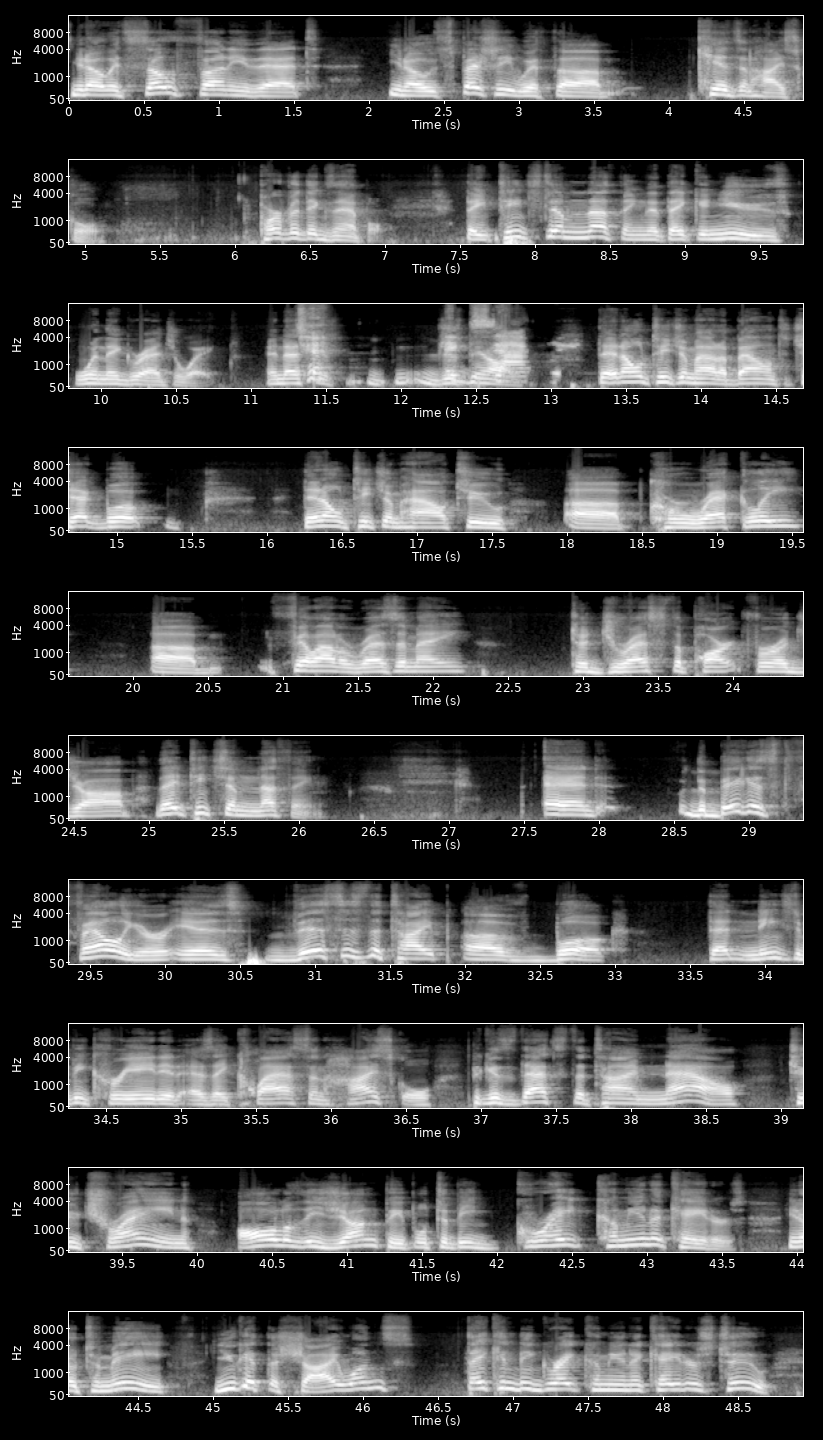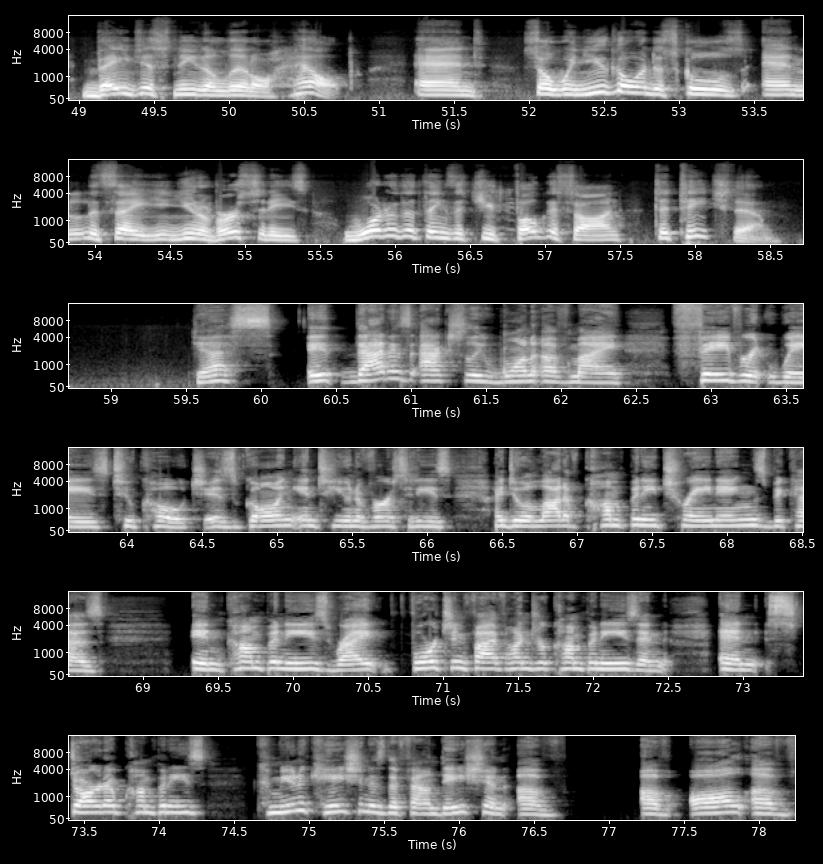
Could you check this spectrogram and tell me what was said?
you know, it's so funny that, you know, especially with uh, kids in high school. Perfect example. They teach them nothing that they can use when they graduate. And that's just, just exactly. They don't teach them how to balance a checkbook. They don't teach them how to uh, correctly uh, fill out a resume to dress the part for a job. They teach them nothing. And the biggest failure is this is the type of book that needs to be created as a class in high school because that's the time now to train all of these young people to be great communicators. You know, to me, you get the shy ones, they can be great communicators too. They just need a little help. And so when you go into schools and let's say universities, what are the things that you focus on to teach them? Yes. It that is actually one of my favorite ways to coach is going into universities. I do a lot of company trainings because in companies, right? Fortune 500 companies and and startup companies, communication is the foundation of of all of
